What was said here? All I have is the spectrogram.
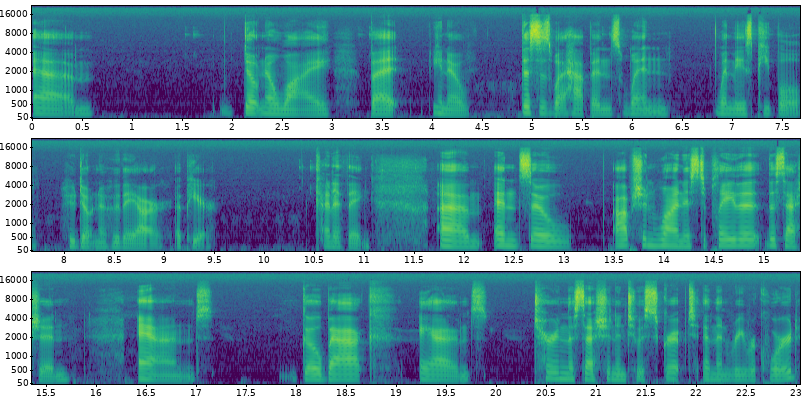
Um, don't know why, but you know, this is what happens when when these people who don't know who they are appear, kind of thing. Um, and so, option one is to play the the session, and go back and turn the session into a script and then re-record.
